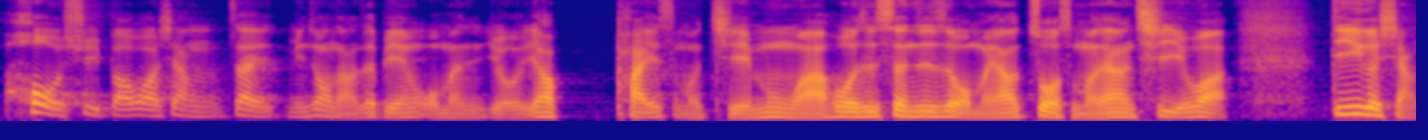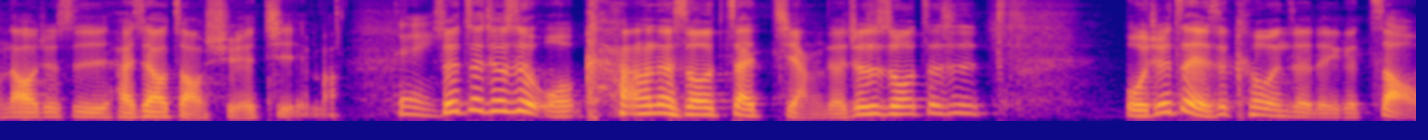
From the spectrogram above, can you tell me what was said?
后续包括像在民众党这边，我们有要拍什么节目啊，或者是甚至是我们要做什么样的企划，第一个想到就是还是要找学姐嘛。对，所以这就是我 刚刚那时候在讲的，就是说这是。我觉得这也是柯文哲的一个罩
